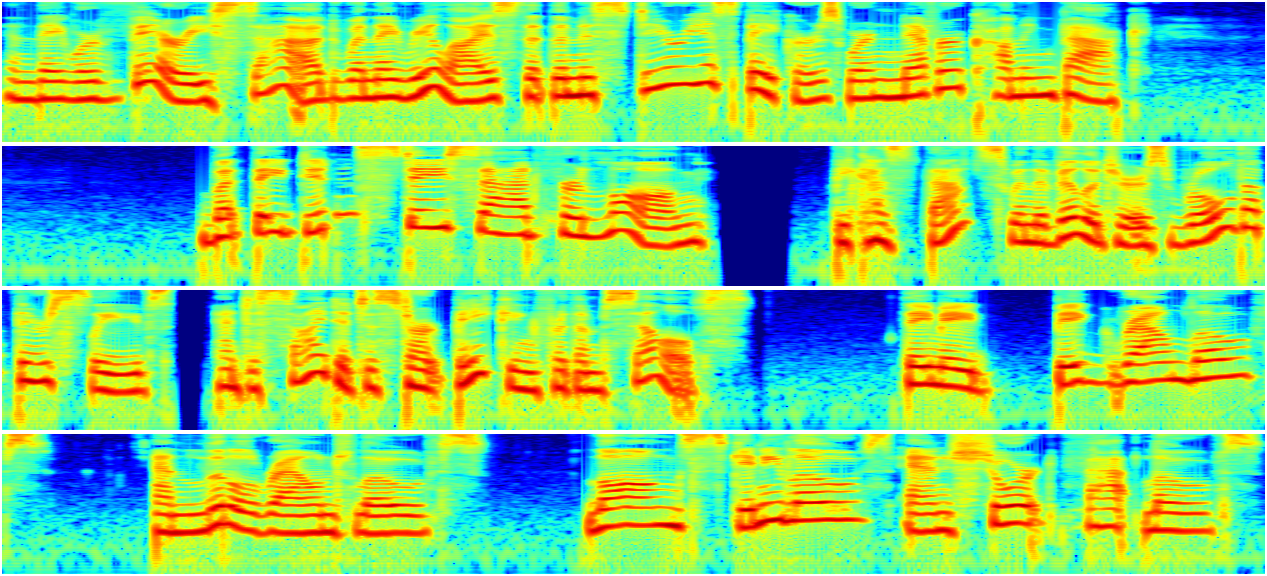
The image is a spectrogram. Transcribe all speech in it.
and they were very sad when they realized that the mysterious bakers were never coming back. But they didn't stay sad for long, because that's when the villagers rolled up their sleeves and decided to start baking for themselves. They made big round loaves and little round loaves, long skinny loaves and short fat loaves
